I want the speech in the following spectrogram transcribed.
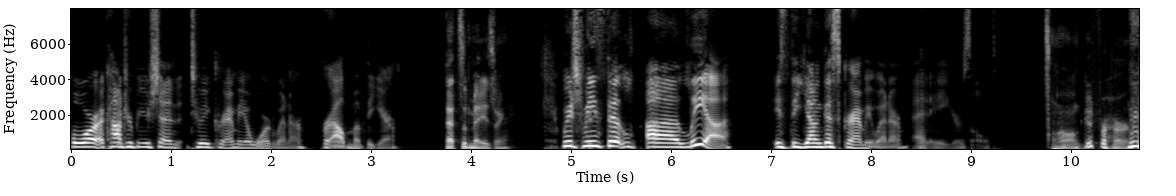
for a contribution to a Grammy Award winner for Album of the Year, That's amazing. which means that uh, Leah is the youngest Grammy winner at eight years old. Oh, good for her.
